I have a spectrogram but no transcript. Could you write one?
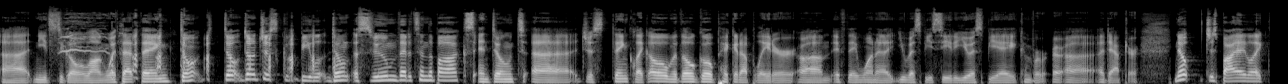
uh, needs to go along with that thing. don't don't don't just be don't assume that it's in the box, and don't uh, just think like oh, but they'll go pick it up later um, if they want a USB C to USB A convert uh, adapter. Nope, just buy like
